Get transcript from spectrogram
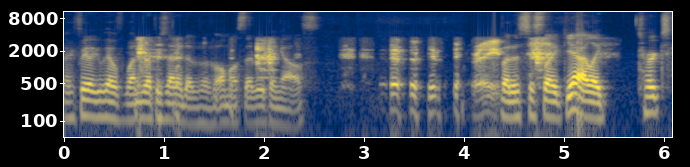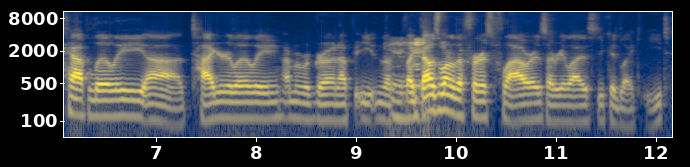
I feel like we have one representative of almost everything else. right. But it's just like yeah, like Turk's cap lily, uh, tiger lily. I remember growing up eating the like that was one of the first flowers I realized you could like eat,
